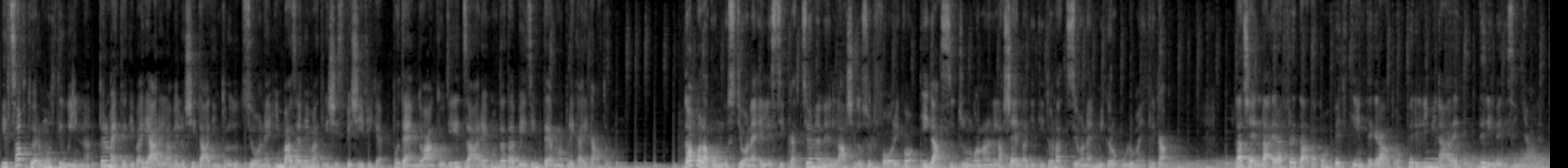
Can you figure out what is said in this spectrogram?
Il software MultiWin permette di variare la velocità di introduzione in base alle matrici specifiche, potendo anche utilizzare un database interno precaricato. Dopo la combustione e l'essiccazione nell'acido solforico, i gas giungono nella cella di titolazione microculometrica. La cella è raffreddata con peltier integrato per eliminare derive di segnale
